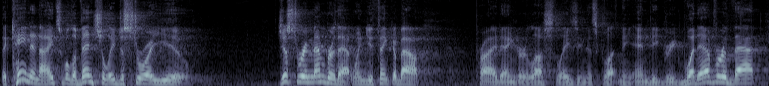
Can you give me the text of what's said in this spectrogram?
the Canaanites will eventually destroy you. Just remember that when you think about pride, anger, lust, laziness, gluttony, envy, greed, whatever that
